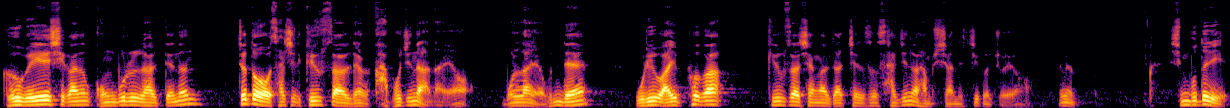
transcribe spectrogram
그 외의 시간은 공부를 할 때는 저도 사실 기숙사를 내가 가보지는 않아요. 몰라요. 근데 우리 와이프가 기숙사 생활 자체에서 사진을 한 번씩 저한테 찍어줘요. 그러면 신부들이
